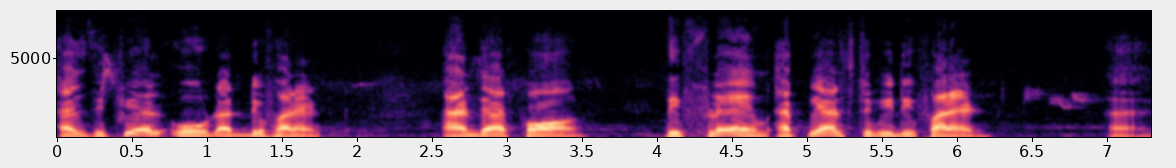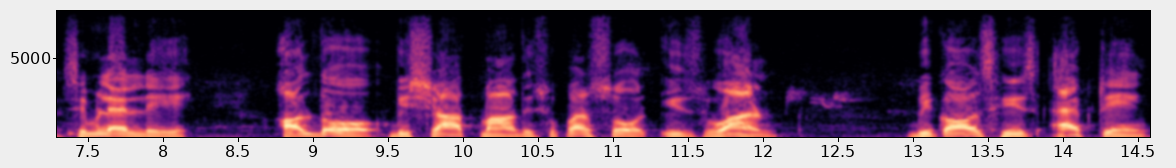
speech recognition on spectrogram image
as the fuel wood are different, and therefore the flame appears to be different. Uh, similarly, although Vishatma, the super soul, is one, because he is acting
